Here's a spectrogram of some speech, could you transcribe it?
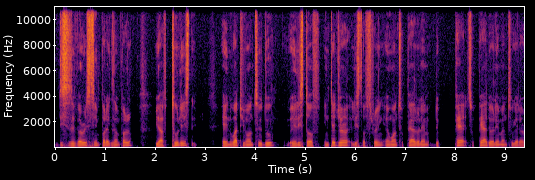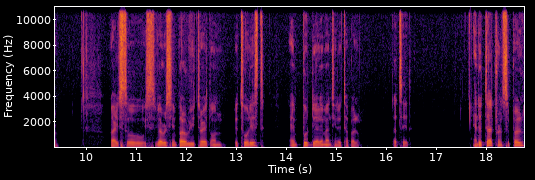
this is a very simple example. You have two lists, and what you want to do a list of integer, a list of string, and want to pair the, the pair to pair the element together, right? So it's very simple. We iterate on the two list and put the element in the tuple. That's it. And the third principle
